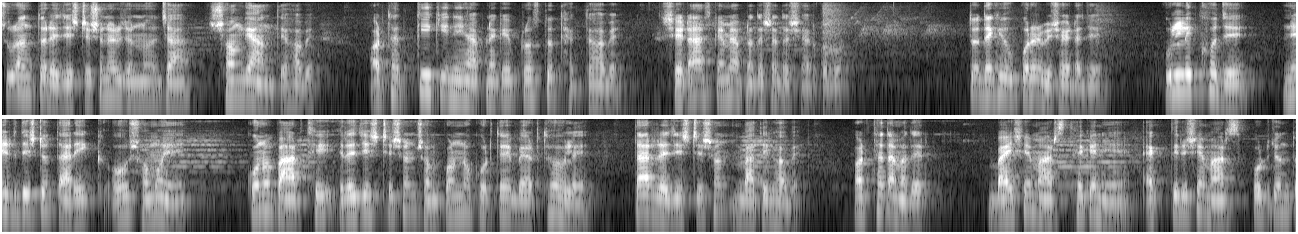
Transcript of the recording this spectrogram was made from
চূড়ান্ত রেজিস্ট্রেশনের জন্য যা সঙ্গে আনতে হবে, অর্থাৎ কী কী নিয়ে আপনাকে প্রস্তুত থাকতে হবে সেটা আজকে আমি আপনাদের সাথে শেয়ার করব। তো দেখি উপরের বিষয়টা যে, উল্লেখ্য যে, নির্দিষ্ট তারিখ ও সময়ে কোনো প্রার্থী রেজিস্ট্রেশন সম্পন্ন করতে ব্যর্থ হলে তার রেজিস্ট্রেশন বাতিল হবে। অর্থাৎ আমাদের বাইশে মার্চ থেকে নিয়ে একত্রিশে মার্চ পর্যন্ত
